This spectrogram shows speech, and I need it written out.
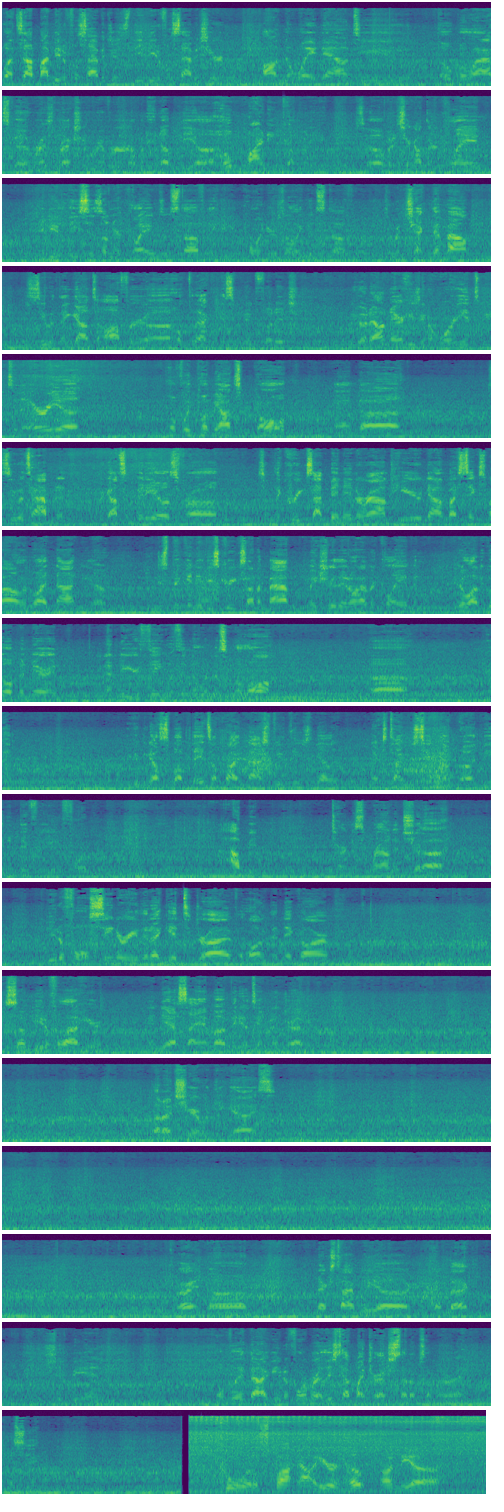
What's up, my beautiful savages? The beautiful savage here on the way down to Hope, Alaska, Resurrection River. I'm gonna hit up the uh, Hope Mining Company. So I'm gonna check out their claim. They do leases on their claims and stuff. They give you pointers and all that good stuff. So I'm gonna check them out, see what they got to offer. Uh, hopefully I can get some good footage. We go down there. He's gonna orient me to the area. Hopefully put me on some gold and uh, see what's happening. We got some videos from some of the creeks I've been in around here, down by Six Mile and whatnot. You know, you can just pick any of these creeks on a map, make sure they don't have a claim, and you're allowed to go up in there and you know do your thing within the limits of the law. Uh. You give me some updates. I'll probably mash a few things together. Next time you see me, I'll probably be in a different uniform. I'll be turning this around and show uh, beautiful scenery that I get to drive along the Knik Arm. It's so beautiful out here. And yes, I am uh, videotaping and driving. Thought I'd share with you guys. All right. Um, next time we uh, come back, should be in hopefully a dive uniform or at least have my dredge set up somewhere. Right? We'll see. Cool little spot out here in Hope on the uh,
